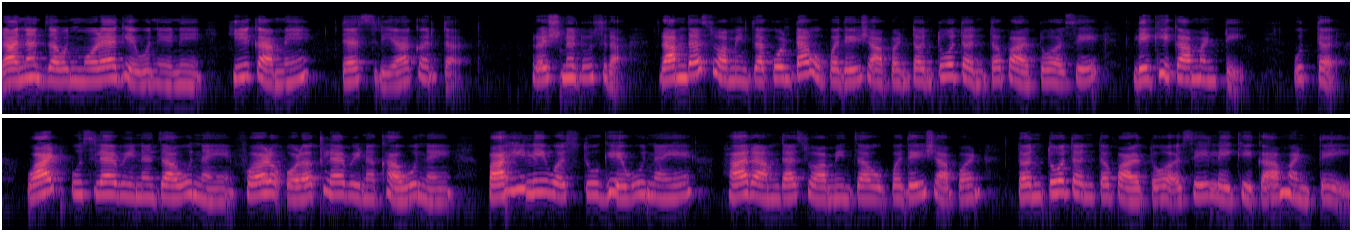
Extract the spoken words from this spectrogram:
रानात जाऊन मोळ्या घेऊन येणे ही कामे त्या स्त्रिया करतात. प्रश्न दुसरा रामदास स्वामींचा कोणता उपदेश आपण तंतोतंत पाळतो असे लेखिका म्हणते? उत्तर वाट पुसल्याविण जाऊ नये फळ ओळखल्याविण खाऊ नये पाहिली वस्तू घेऊ नये हा रामदास स्वामींचा उपदेश आपण तंतोतंत पाळतो असे लेखिका म्हणते.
